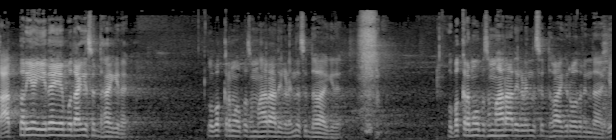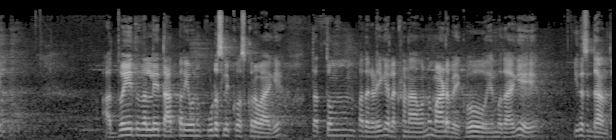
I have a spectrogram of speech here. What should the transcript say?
ತಾತ್ಪರ್ಯ ಇದೆ ಎಂಬುದಾಗಿ ಸಿದ್ಧ ಆಗಿದೆ ಉಪಕ್ರಮ ಉಪಸಂಹಾರಾದಿಗಳಿಂದ ಸಿದ್ಧವಾಗಿದೆ. ಉಪಕ್ರಮ ಉಪಸಂಹಾರಾದಿಗಳಿಂದ ಸಿದ್ಧವಾಗಿರೋದರಿಂದಾಗಿ ಅದ್ವೈತದಲ್ಲಿ ತಾತ್ಪರ್ಯವನ್ನು ಕೂಡಿಸ್ಲಿಕ್ಕೋಸ್ಕರವಾಗಿ ತತ್ವಂ ಪದಗಳಿಗೆ ಲಕ್ಷಣವನ್ನು ಮಾಡಬೇಕು ಎಂಬುದಾಗಿ ಇದು ಸಿದ್ಧಾಂತ.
